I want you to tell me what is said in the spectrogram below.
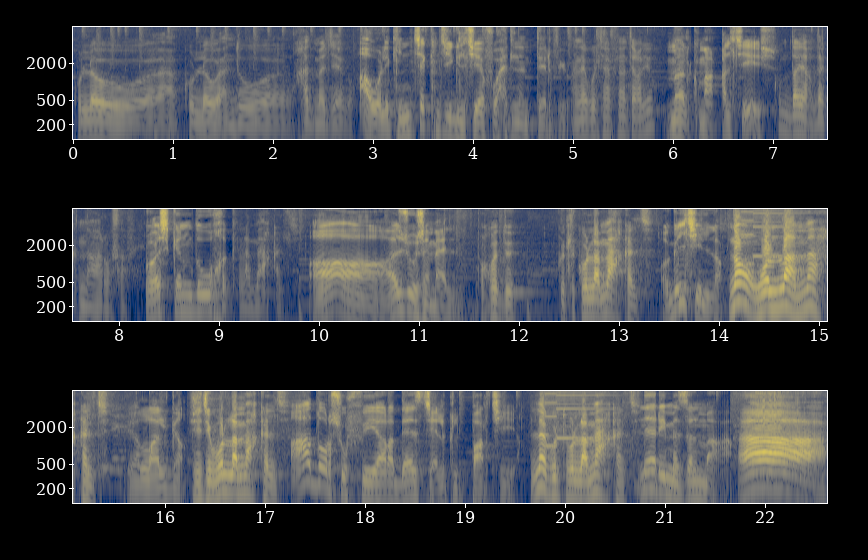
كله كله عنده الخدمة ديالو. آه ولكن انت كنتي قلتيها في واحد الانترفيو. أنا قلتها في الانترفيو؟ مالك ما عقلتيش. كنت ضايق ذاك النهار وصافي. واش كان مدوخك لا ما عقلتش. آه جوج معلم. بوكو دو. قلت لك والله ما عقلت. وقلتي لا. نو والله ما عقلت. يلا القى. جيتي والله ما عقلت. آه دور شوف فيا راه دازت عليك البارتيه لا قلت والله ما عقلت. ناري مازال ما عارف. آه.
